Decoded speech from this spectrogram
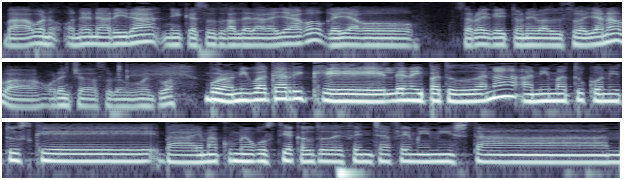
Ba, bueno, honen arira, nik ez dut galdera gehiago, gehiago zerbait gehitu nahi baduzu eiana, ba, orentxe da zure momentua. Bueno, nik bakarrik eh, lehen aipatu dudana, animatuko nituzke ba, emakume guztiak autodefentsa feministan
